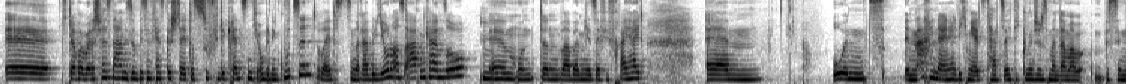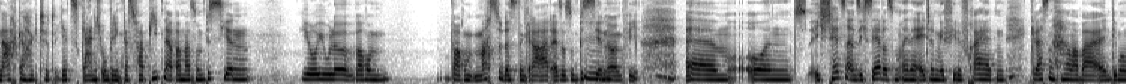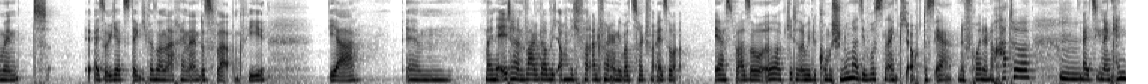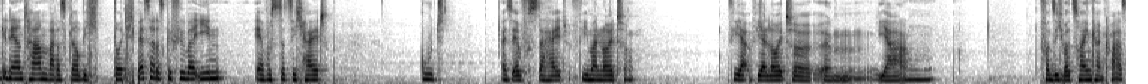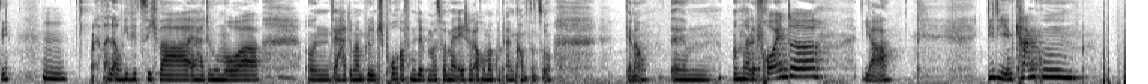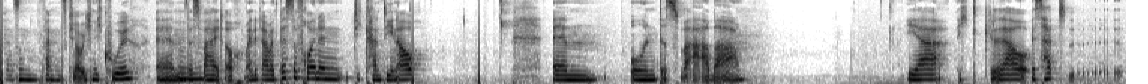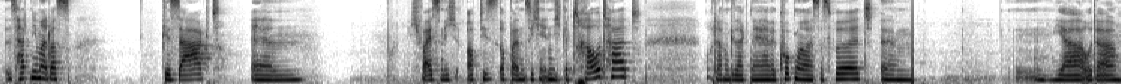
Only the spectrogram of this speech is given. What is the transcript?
äh, ich glaube, bei meiner Schwester haben sie so ein bisschen festgestellt, dass zu viele Grenzen nicht unbedingt gut sind, weil das in eine Rebellion ausarten kann so. Ähm, und dann war bei mir sehr viel Freiheit. Ähm, und im Nachhinein hätte ich mir jetzt tatsächlich gewünscht, dass man da mal ein bisschen nachgehackt hätte. Jetzt gar nicht unbedingt das Verbieten, aber mal so ein bisschen, Jo, Jule, warum warum machst du das denn gerade? Also so ein bisschen irgendwie. Ähm, und ich schätze an sich sehr, dass meine Eltern mir viele Freiheiten gelassen haben, aber in dem Moment, also jetzt denke ich mir so im Nachhinein, das war irgendwie, ja, ähm, meine Eltern waren, glaube ich, auch nicht von Anfang an überzeugt von, also erst war so, oh, okay, das ist irgendwie eine komische Nummer. Sie wussten eigentlich auch, dass er eine Freundin noch hatte. Als sie ihn dann kennengelernt haben, war das, glaube ich, deutlich besser, das Gefühl bei ihm. Er wusste sich halt gut, also er wusste halt, wie man Leute, wie er, wie er Leute, ähm, ja, von sich überzeugen kann quasi. Weil er irgendwie witzig war, er hatte Humor und er hatte immer einen blöden Spruch auf den Lippen, was bei meinen Eltern auch immer gut ankommt und so. Genau. Ähm, und meine Freunde, ja, die, die ihn kannten, fanden es, glaube ich, nicht cool. Ähm, Das war halt auch meine damals beste Freundin, die kannte ihn auch. Ähm, und das war aber, ja, ich glaube, es hat, es hat niemand was gesagt. Ähm, ich weiß nicht, ob, dies, ob man sich nicht getraut hat oder hat man gesagt, naja, wir gucken mal, was das wird. Ähm, ja, oder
